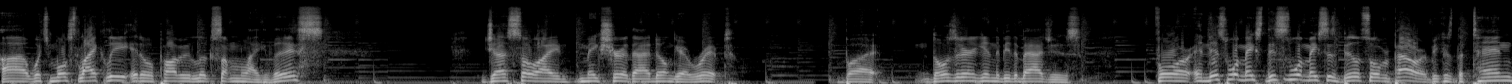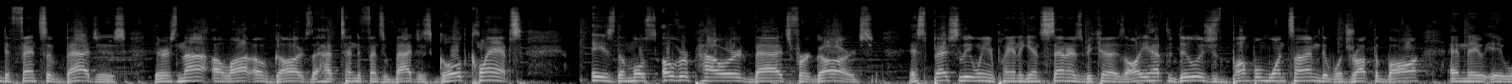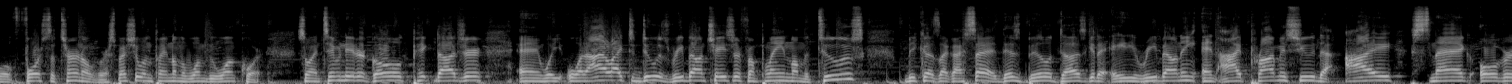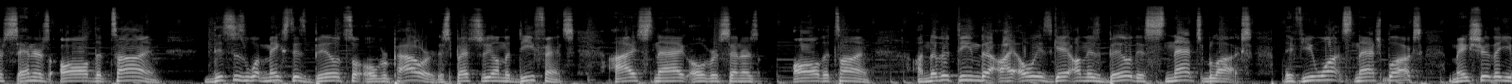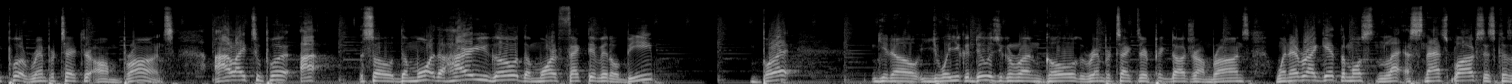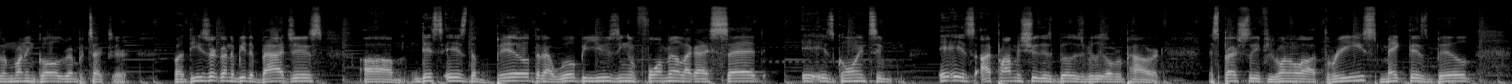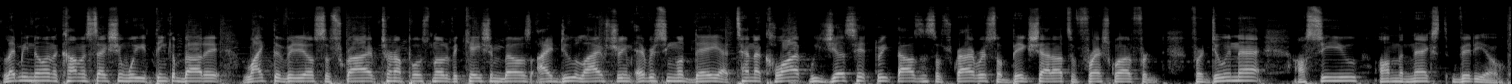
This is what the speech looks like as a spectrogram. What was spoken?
uh, which most likely it'll probably look something like this just so I make sure that I don't get ripped. But those are going to be the badges for and this what makes this is what makes this build so overpowered because the 10 defensive badges there's not a lot of guards that have 10 defensive badges. Gold clamps is the most overpowered badge for guards especially when you're playing against centers because all you have to do is just bump them one time they will drop the ball and they it will force a turnover especially when playing on the 1v1 court. So intimidator gold pick dodger and what, what i like to do is rebound chaser if i'm playing on the twos because like i said this build does get an 80 rebounding and i promise you that i snag over centers all the time this is what makes this build so overpowered, especially on the defense. I snag over centers all the time. Another thing that I always get on this build is snatch blocks. If you want snatch blocks, make sure that you put rim protector on bronze. I like to put I so the more the higher you go, the more effective it'll be. But you know what you can do is you can run gold rim protector pick dodger on bronze whenever i get the most snatch blocks it's because i'm running gold rim protector but these are going to be the badges. Um, this is the build that i will be using in formula. Like i said it is going to it is i promise you this build is really overpowered. Especially if you run a lot of threes make this build. Let me know in the comment section what you think about it. Like the video subscribe turn on post notification bells. I do live stream every single day at 10 o'clock. We just hit 3000 subscribers so big shout out to fresh squad for for doing that. I'll see you on the next video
